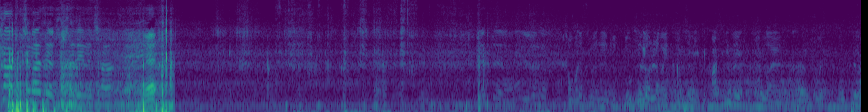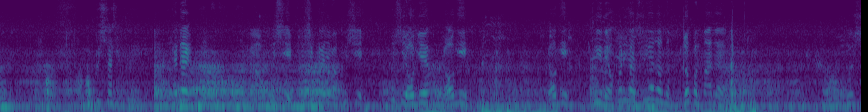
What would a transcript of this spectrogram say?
차 조심하세요. 주차되어 있는 차. 네. 패들 자 푸시 푸시까지만 푸시. 푸시 여기에요? 여기. 여기. 어떻게 돼요? 허리가 숙여져서 무조건 빠져요 푸시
